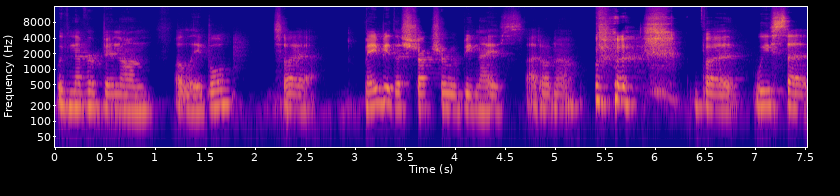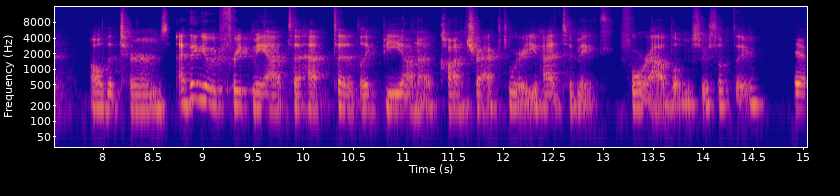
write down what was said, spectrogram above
we've never been on a label. So I, maybe the structure would be nice. I don't know. But we set all the terms. I think it would freak me out to have to like be on a contract where you had to make four albums or something Yeah.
